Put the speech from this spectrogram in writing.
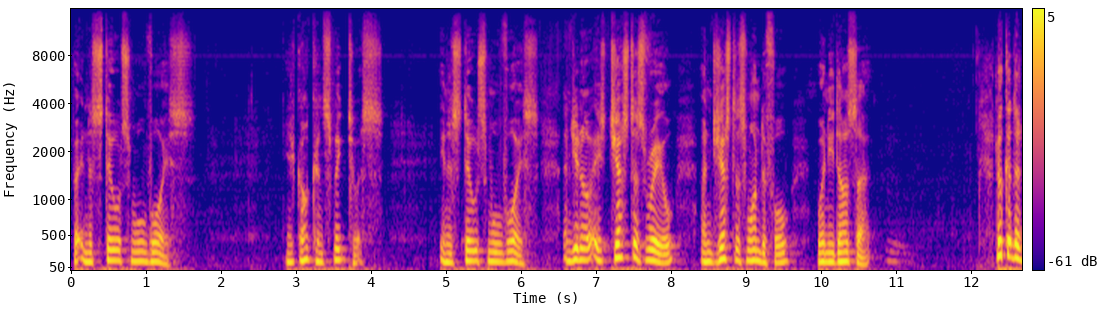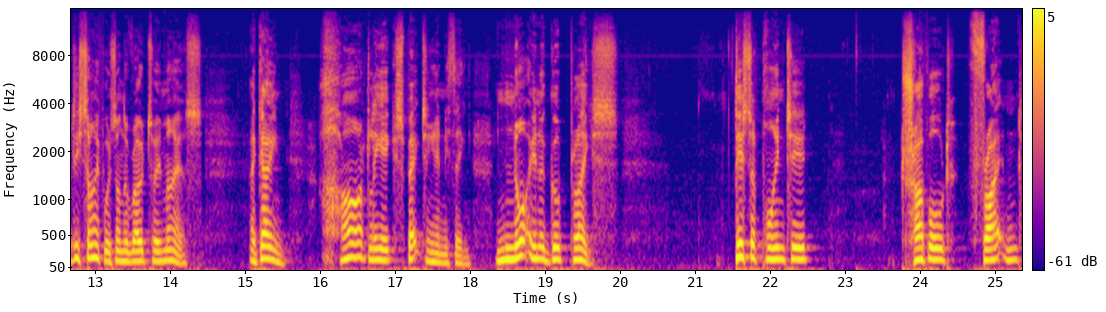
but in a still small voice. God can speak to us in a still small voice. And you know, it's just as real and just as wonderful when He does that. Look at the disciples on the road to Emmaus. Again, hardly expecting anything, not in a good place, disappointed, troubled, frightened.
